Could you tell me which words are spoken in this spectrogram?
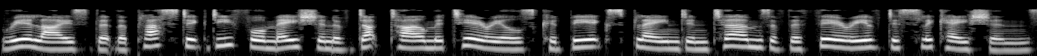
realized that the plastic deformation of ductile materials could be explained in terms of the theory of dislocations.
